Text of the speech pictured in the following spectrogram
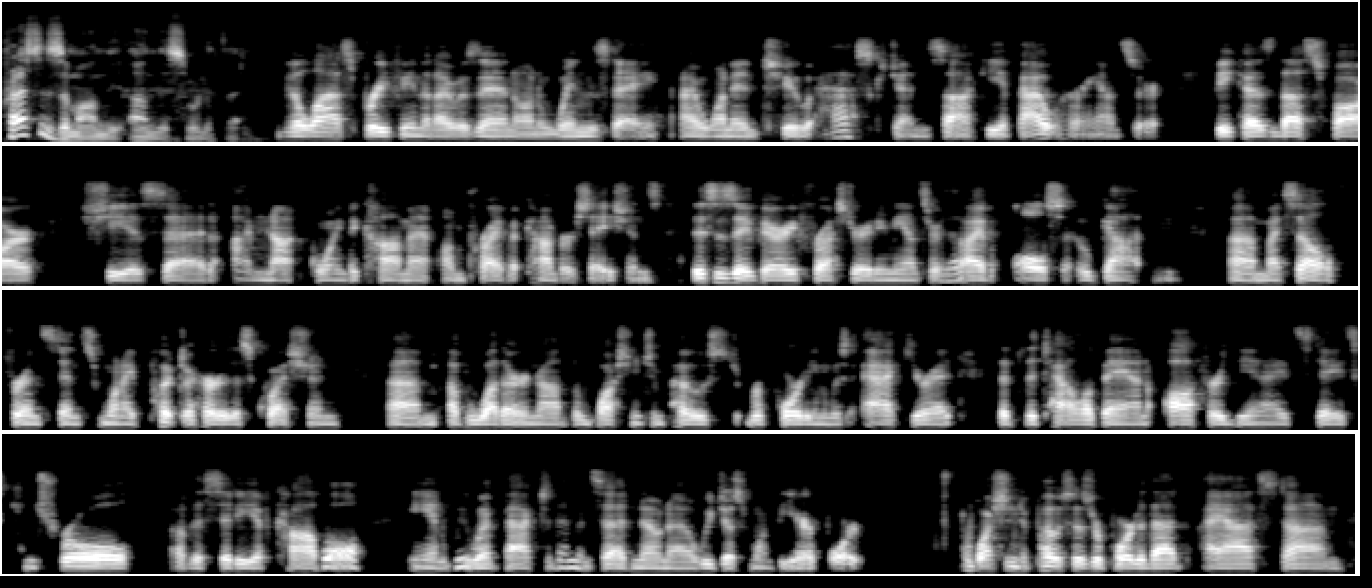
presses him on the on this sort of thing. The last briefing that I was in on Wednesday, I wanted to ask Jen Psaki about her answer because thus far she has said, I'm not going to comment on private conversations. This is a very frustrating answer that I've also gotten uh, myself. For instance, when I put to her this question um, of whether or not the Washington Post reporting was accurate, that the Taliban offered the United States control of the city of Kabul and we went back to them and said, no, no, we just want the airport. The Washington Post has reported that. I asked um,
